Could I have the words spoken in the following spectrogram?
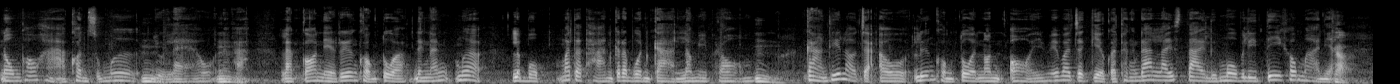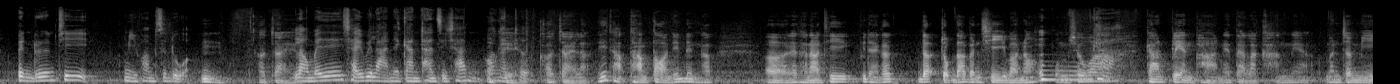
โน้มเข้าหาคอน sumer อยู่แล้วนะคะแล้วก็ในเรื่องของตัว ดังนั้นเมื่อระบบมาตรฐานกระบวนการเรามีพร้อมอืมการที่เราจะเอาเรื่องของตัว non-oil ไม่ว่าจะเกี่ยวกับทางด้านไลฟ์สไตล์หรือ mobility เข้ามาเนี่ยครับเป็นเรื่องที่มีความสะดวกอืมเข้าใจ เราไม่ได้ใช้เวลาในการ transition โอว่างั้นเถอะเข้าใจแล้วนี่ถามถามต่อนิดนึงครับเอ่อ ในฐานะที่พี่แดนก็ได้จบด้านบัญชีมาเนาะอืมผมเชื่อว่าค่ะการเปลี่ยนผ่านในแต่ละครั้งเนี่ยมันจะมี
